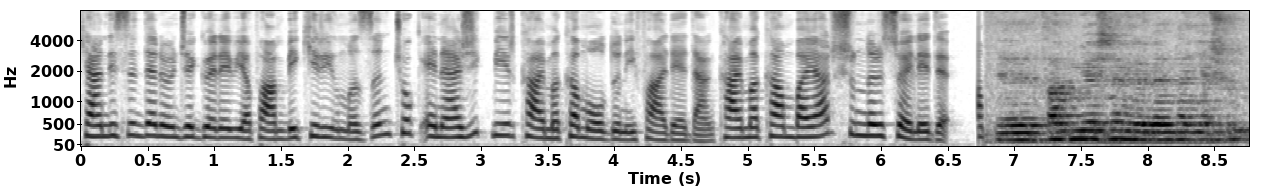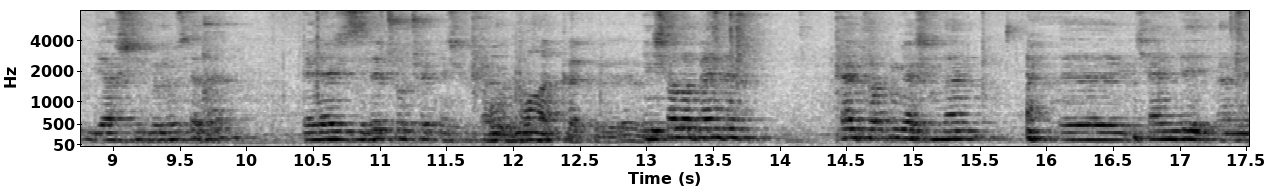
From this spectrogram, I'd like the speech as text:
Kendisinden önce görev yapan Bekir Yılmaz'ın çok enerjik bir kaymakam olduğunu ifade eden Kaymakam Bayar şunları söyledi. Ee, takvim yaşına göre benden yaş, yaşlı görünse de enerjisi de çok çok genç bir Bu kaymakam. muhakkak öyle. Evet. İnşallah ben de hem takvim yaşımdan e, kendi hani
